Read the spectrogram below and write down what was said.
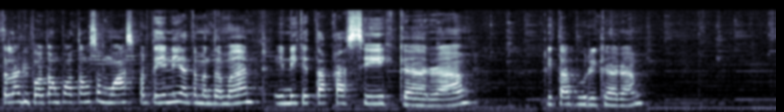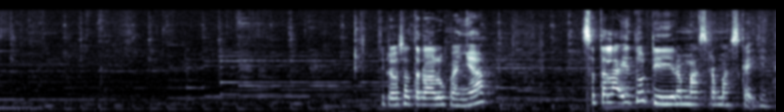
setelah dipotong-potong semua seperti ini ya teman-teman ini kita kasih garam ditaburi garam. Tidak usah terlalu banyak. Setelah itu diremas-remas kayak gini.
